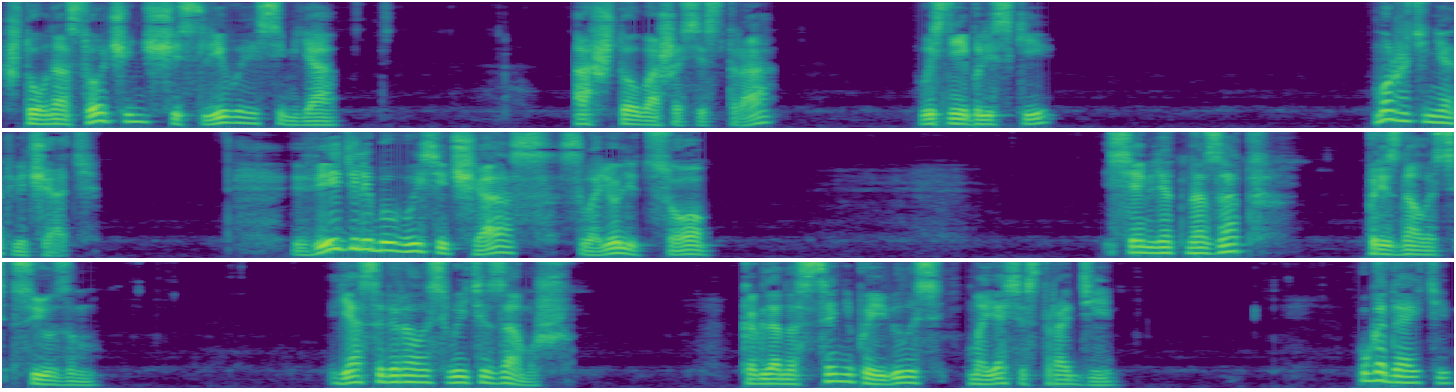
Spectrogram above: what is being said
что у нас очень счастливая семья. А что ваша сестра? Вы с ней близки? Можете не отвечать. Видели бы вы сейчас свое лицо. Семь лет назад, призналась Сьюзен, я собиралась выйти замуж, когда на сцене появилась моя сестра Ди. Угадайте,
